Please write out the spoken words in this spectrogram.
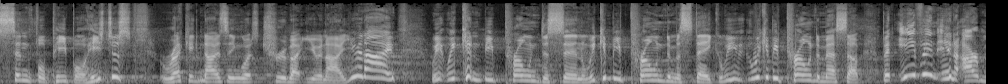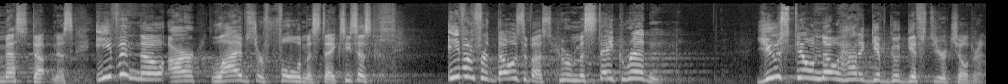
sinful people. He's just recognizing what's true about you and I. You and I, we, we can be prone to sin. We can be prone to mistake. We, we can be prone to mess up. But even in our messed upness, even though our lives are full of mistakes, he says, even for those of us who are mistake ridden, you still know how to give good gifts to your children.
